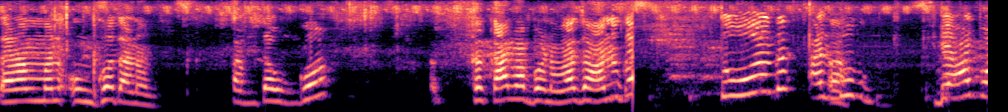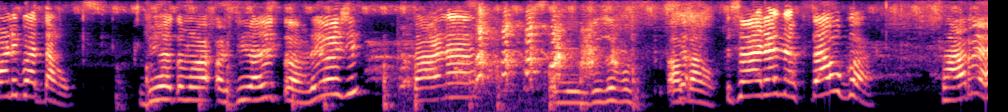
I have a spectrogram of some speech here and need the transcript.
તારા મને ઊંઘો તાણમ. આમ તો ઊંઘો. કકારમાં ભણવા જવાનું કે? તું ઊંઘ? અને હું. બેહવા પાણી બતાવો બે તમારા અડધી રાતે તળે હોય છે? તાણા. અને ઊંઘે છે આકાઓ સારા નખતા કર સારે?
